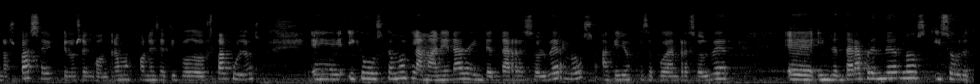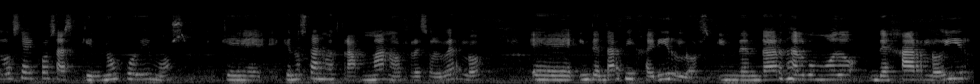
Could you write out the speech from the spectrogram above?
nos pase, que nos encontremos con ese tipo de obstáculos eh, y que busquemos la manera de intentar resolverlos, aquellos que se puedan resolver, eh, intentar aprenderlos y sobre todo si hay cosas que no podemos, que, que no está en nuestras manos resolverlos, eh, intentar digerirlos, intentar de algún modo dejarlo ir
